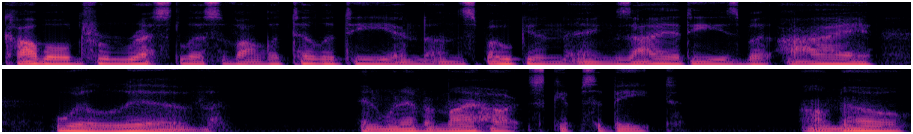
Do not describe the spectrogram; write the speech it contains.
cobbled from restless volatility and unspoken anxieties, but I will live. And whenever my heart skips a beat, I'll know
